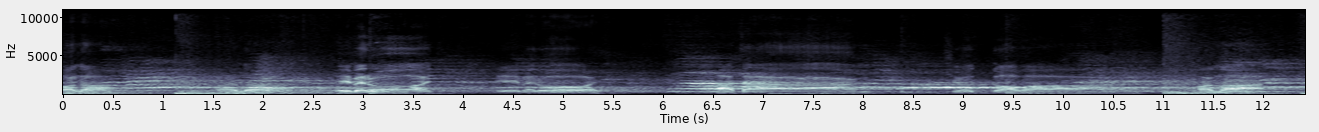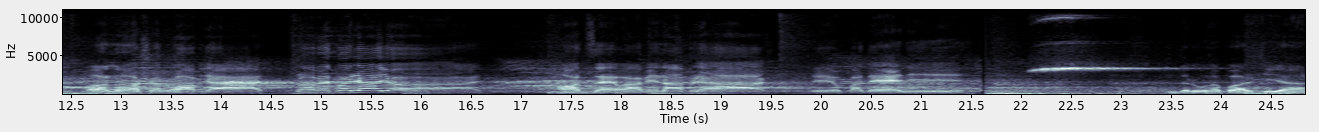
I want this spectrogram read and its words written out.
Оно. Оно. І беруть. І беруть. А там чудово. Оно. Оно що роблять. Що витворяють. Оце вам і напряг. І в паденні. Друга партія.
